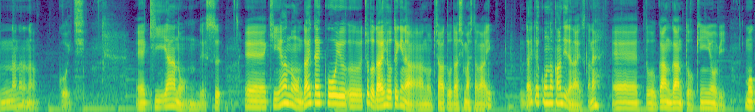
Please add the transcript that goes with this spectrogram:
7751。えー、キアノンです。えー、キアノン、大体こういう、ちょっと代表的なあのチャートを出しましたが、大体こんな感じじゃないですかね。えー、っと、ガンガンと金曜日、木、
